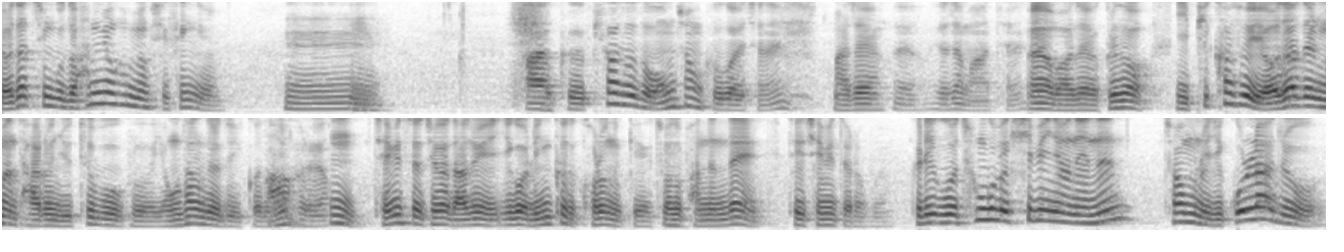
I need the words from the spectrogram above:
여자친구도 한 명 한 명씩 생겨요. 음. 아 그 피카소도 엄청 그거였잖아요. 맞아요. 네, 여자 많았잖아요. 아 맞아요. 그래서 이 피카소의 여자들만 다룬 유튜브 그 영상들도 있거든요. 아, 그래요? 응, 재밌어요. 제가 나중에 이거 링크 걸어 놓을게요. 저도 봤는데 되게 재밌더라고요. 그리고 1912년에는 처음으로 이제 꼴라주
